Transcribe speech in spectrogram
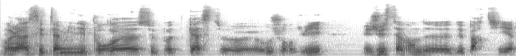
Voilà, c'est terminé pour ce podcast aujourd'hui. Mais juste avant de, partir,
